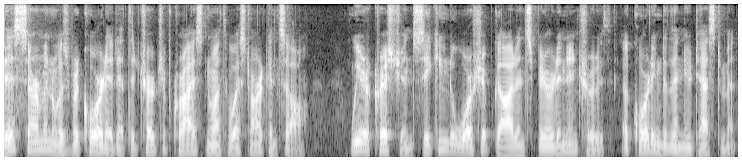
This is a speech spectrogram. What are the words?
This sermon was recorded at the Church of Christ, Northwest Arkansas. We are Christians seeking to worship God in spirit and in truth, according to the New Testament.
